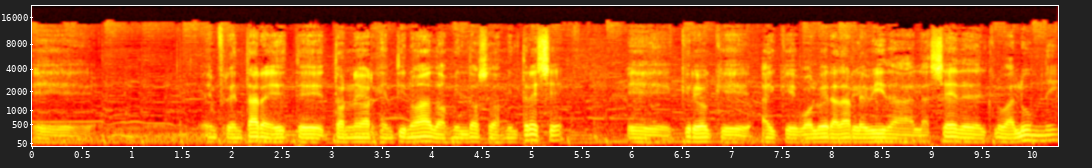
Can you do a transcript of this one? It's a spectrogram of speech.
eh, enfrentar este torneo argentino A 2012-2013. Eh, creo que hay que volver a darle vida a la sede del club alumni.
